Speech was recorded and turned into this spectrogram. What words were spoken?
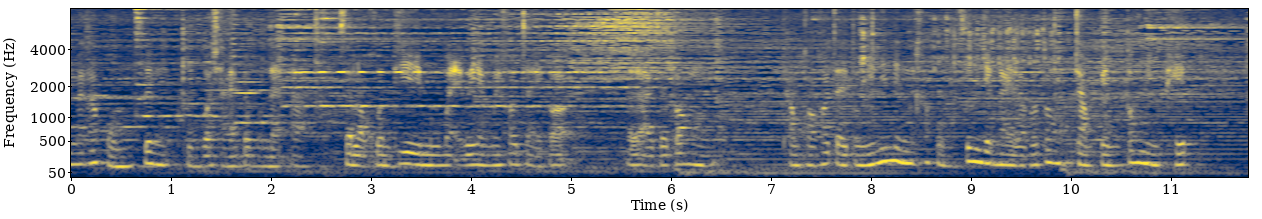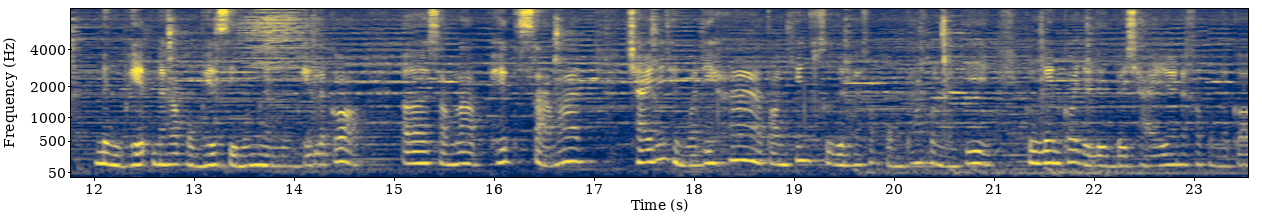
มนะครับผมซึ่งผมก็ใช้ไปหมดแหละอะสำหรับคนที่มือใหม่ก็ยังไม่เข้าใจก็อาจจะต้องทำความเข้าใจตรงนี้นิดนึงนะครับผมซึ่งยังไงเราก็ต้องจำเป็นต้องมีเพชรหนึ่งเพชรนะครับผมเพชรสีน้ำเงินหนึ่งเพชรแล้วก็สำหรับเพชรสามารถ ใช้ได้ถึงวันที่ 5 ตอนเที่ยงคืนนะครับผมถ้าคนไหนที่เพิ่งเล่นก็อย่าลืมไปใช้ด้วยนะครับผมแล้วก็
